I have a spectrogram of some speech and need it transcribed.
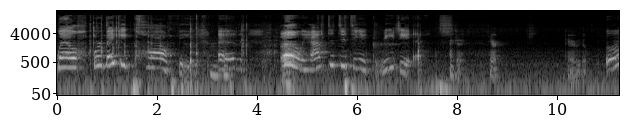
Well, we're making coffee, mm-hmm. and oh, we have to do the ingredients. Okay, here. There we go. Uh,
